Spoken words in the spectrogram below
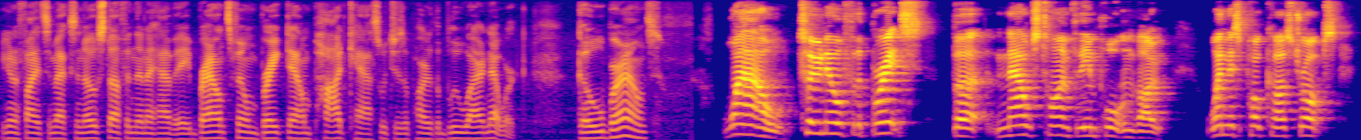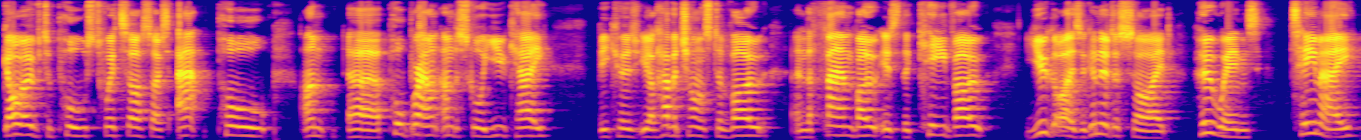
You're going to find some X and O stuff, and then I have a Browns Film Breakdown podcast, which is a part of the Blue Wire Network. Go Browns! Wow, 2 0 for the Brits, but now it's time for the important vote. When this podcast drops, go over to Paul's Twitter, so it's at Paul, un, uh, Paul Brown underscore UK because you'll have a chance to vote, and the fan vote is the key vote. You guys are going to decide who wins, Team A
